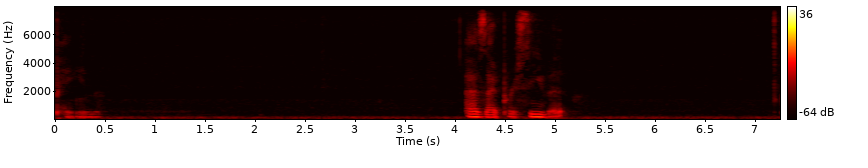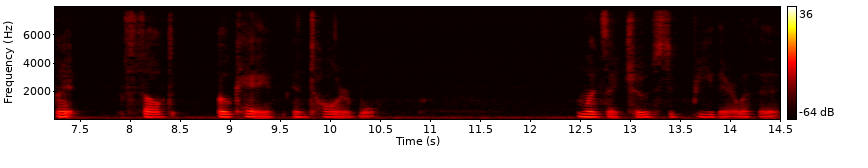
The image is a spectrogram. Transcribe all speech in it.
pain as I perceive it. It felt okay and tolerable once I chose to be there with it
